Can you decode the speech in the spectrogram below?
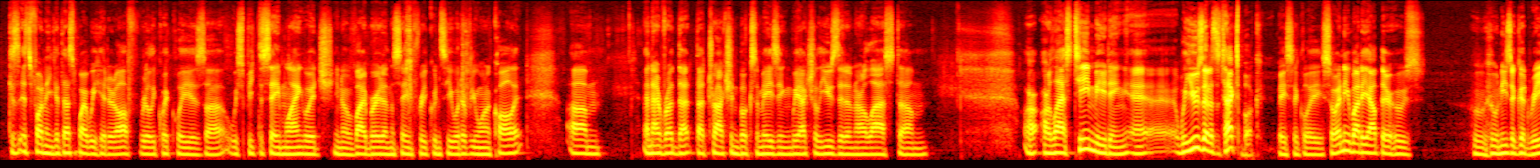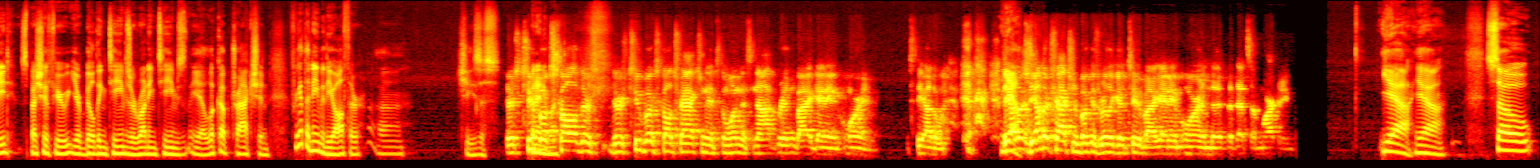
Because it's funny, that's why we hit it off really quickly. Is uh, we speak the same language, you know, vibrate on the same frequency, whatever you want to call it. Um, and I've read that that traction book's amazing. We actually used it in our last um, our, our last team meeting. Uh, we use it as a textbook, basically. So anybody out there who's who, who needs a good read, especially if you're you're building teams or running teams, yeah, look up Traction. Forget the name of the author. Uh, Jesus. There's two But books called there's there's two books called Traction. It's the one that's not written by a guy named Oren. It's the other one. the Yeah. other the other Traction book is really good too by a guy named Oren. That, but that's a marketing. Yeah, yeah. So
